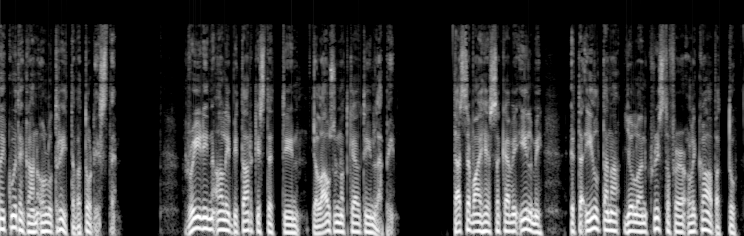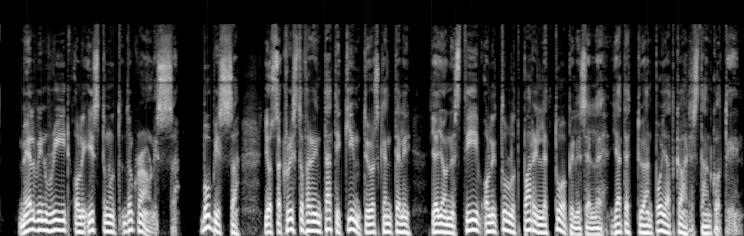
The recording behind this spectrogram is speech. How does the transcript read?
ei kuitenkaan ollut riittävä todiste. Reedin alibi tarkistettiin ja lausunnot käytiin läpi. Tässä vaiheessa kävi ilmi, että iltana, jolloin Christopher oli kaapattu, Melvin Reed oli istunut The Crownissa, bubissa, jossa Christopherin täti Kim työskenteli ja jonne Steve oli tullut parille tuopilliselle jätettyään pojat kahdestaan kotiin.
